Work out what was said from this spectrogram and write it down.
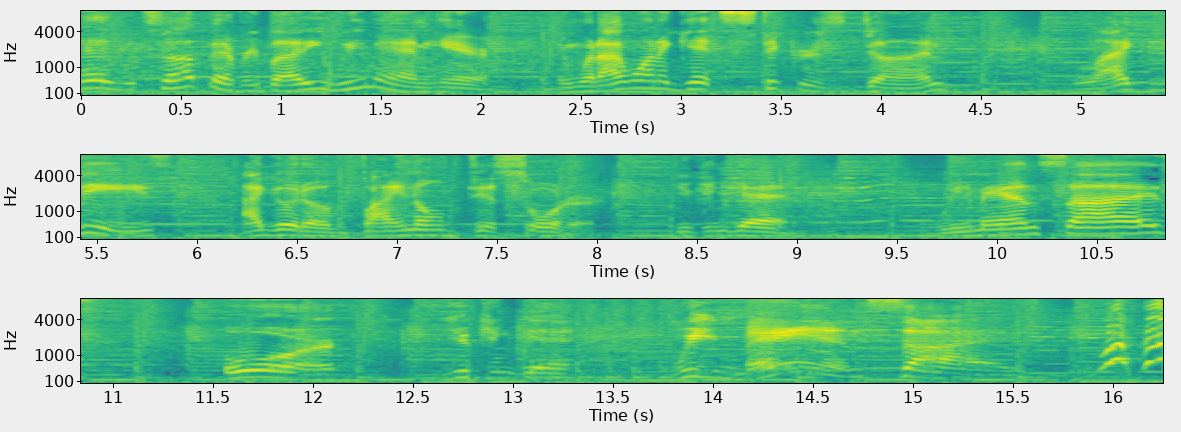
Hey, what's up everybody? Wee Man here. And when I want to get stickers done, like these, I go to Vinyl Disorder. You can get Wee Man size, or you can get Wee Man size. Woohoo!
